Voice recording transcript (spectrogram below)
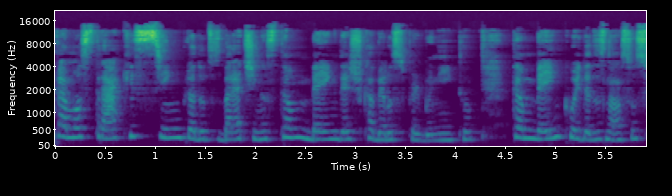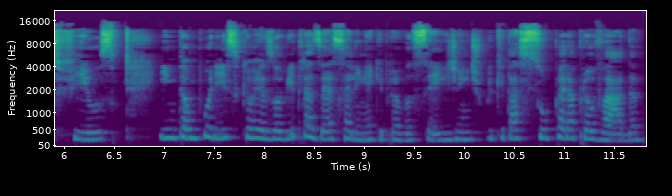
para mostrar que sim, produtos baratinhos também deixam o cabelo super bonito, também cuida dos nossos fios. Então por isso que eu resolvi trazer essa linha aqui para vocês, gente, porque tá super aprovada,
